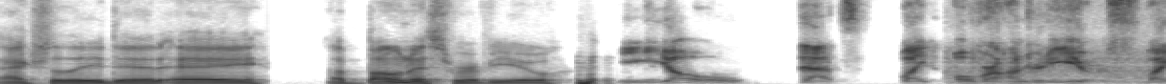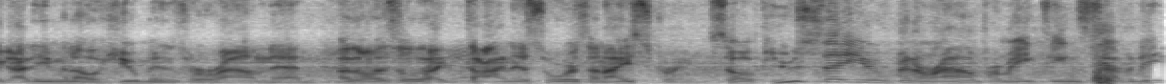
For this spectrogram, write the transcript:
actually did a a bonus review. yo, that's like over 100 years. Like, I didn't even know humans were around then. Otherwise, it looked like dinosaurs and ice cream. So, if you say you've been around from 1870,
